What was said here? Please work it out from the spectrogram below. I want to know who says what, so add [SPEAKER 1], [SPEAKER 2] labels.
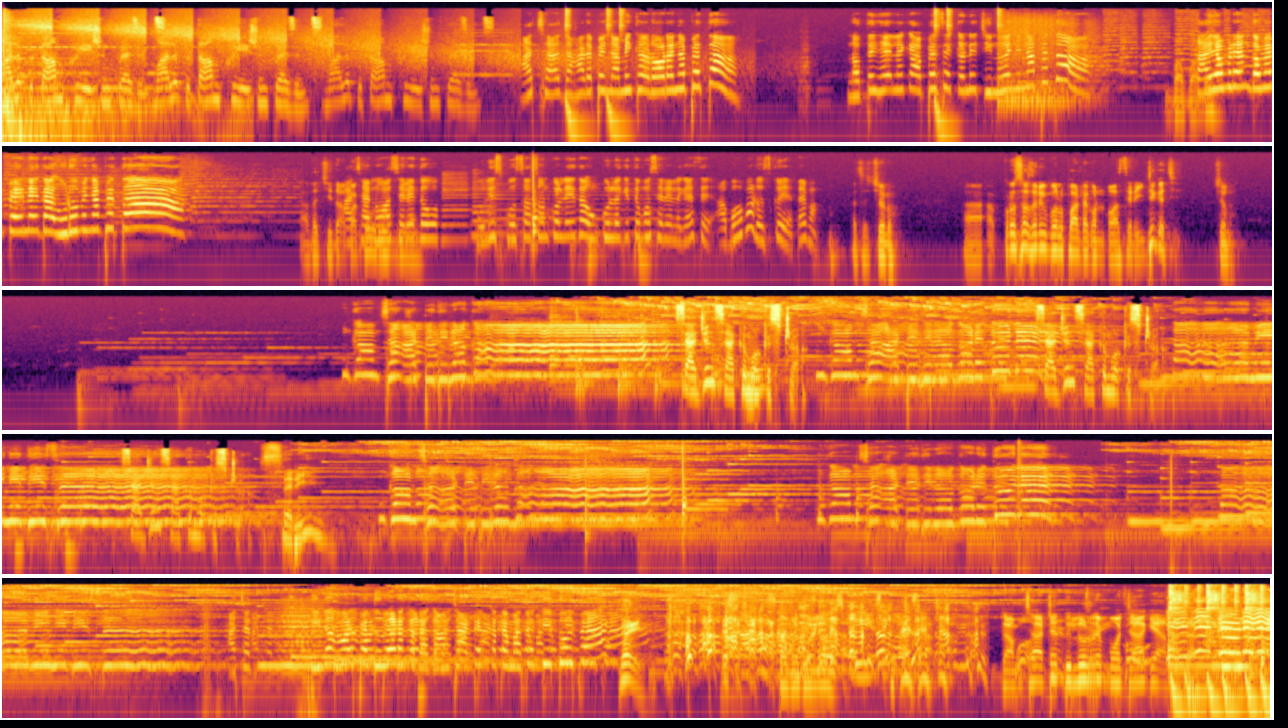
[SPEAKER 1] Malapatam Creation Presents. Malapatam Creation Presents. Malapatam Creation Presents.
[SPEAKER 2] अच्छा जहाँ पे जामी का रोड है ना पेता तो? नोते झेले के आपे से कंडे चिन्ह है ना पेता
[SPEAKER 3] तायम
[SPEAKER 2] रेन दमे पे तो? नहीं था उड़ू में ना पेता
[SPEAKER 3] अबे चिदा
[SPEAKER 2] अच्छा नुआ सेरे तो पुलिस प्रशासन को ले लेता उनको लगे तो वो सेरे लगे से अब बहुत उसको याता है
[SPEAKER 3] माँ अच्छा चलो। प्रशासन प्रशासनिक बोलो पाठा कौन नुआ
[SPEAKER 2] सेरे। ठीक है चलो।
[SPEAKER 1] Sajan Sakam Orchestra.
[SPEAKER 2] तुले
[SPEAKER 1] Sajan Sakam Orchestra. Sajan Sakam Orchestra.
[SPEAKER 2] तुले दिस। अच्छा तीन हर पे दुलेड़ा कदा गामछा आटे कते मासे ती तुल पे।
[SPEAKER 4] नहीं।
[SPEAKER 1] गमछा दुलूर मज़ा मोचा गया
